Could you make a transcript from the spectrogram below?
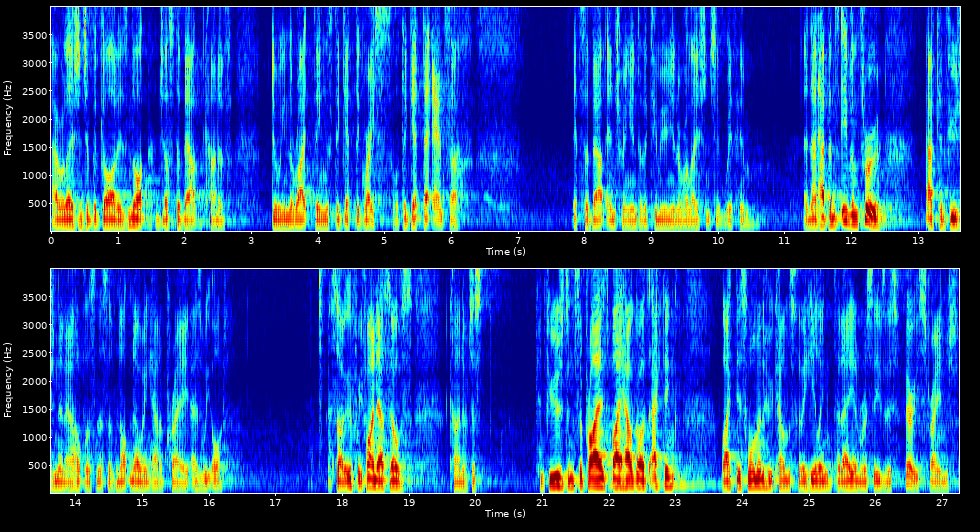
Our relationship with God is not just about kind of doing the right things to get the grace or to get the answer. It's about entering into the communion of relationship with Him. And that happens even through our confusion and our helplessness of not knowing how to pray as we ought. So, if we find ourselves kind of just confused and surprised by how God's acting, like this woman who comes for the healing today and receives this very strange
